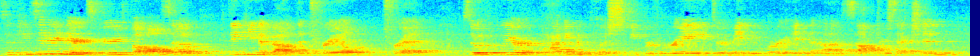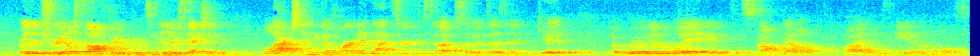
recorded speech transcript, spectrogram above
So considering their experience, but also thinking about the trail tread. So if we are having to push steeper grades, or maybe we're in a softer section, or the trail softer in a particular section, we'll actually need to harden that surface up so it doesn't get eroded away and stomped out by these animals.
